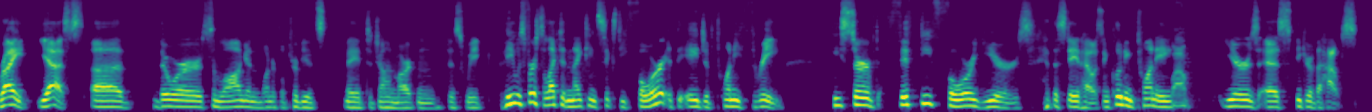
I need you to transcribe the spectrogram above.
Right. Yes. Uh, there were some long and wonderful tributes made to John Martin this week. He was first elected in 1964 at the age of 23. He served 54 years at the State House, including 20 wow. years as Speaker of the House.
